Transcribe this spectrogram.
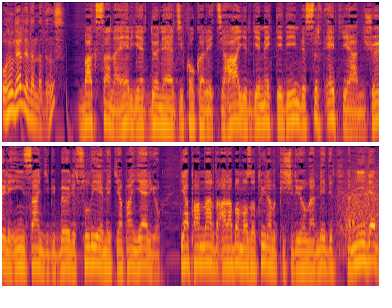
Onu nereden anladınız? Baksana her yer dönerci, kokoreççi. Hayır yemek dediğin de sırf et yani. Şöyle insan gibi böyle sulu yemek yapan yer yok. Yapanlar da araba mazotuyla mı pişiriyorlar nedir? Ha, midem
